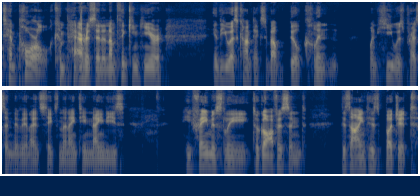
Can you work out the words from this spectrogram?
temporal comparison, and I'm thinking here in the U.S. context about Bill Clinton when he was president of the United States in the 1990s. He famously took office and designed his budget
